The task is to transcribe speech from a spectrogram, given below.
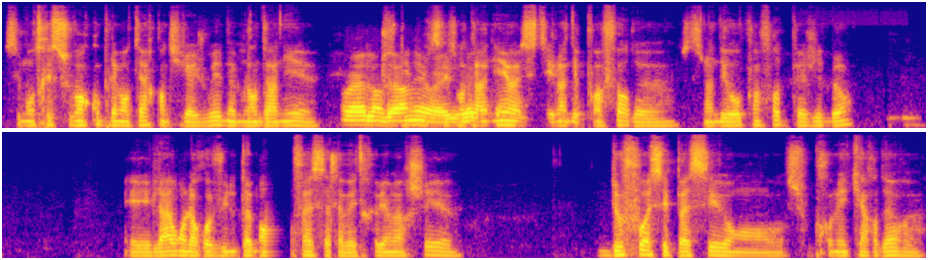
s'est montré souvent complémentaire quand il a joué, même l'an dernier. Ouais, l'an dernier, ouais, dernier, c'était l'un des points forts de, c'était l'un des hauts points forts de PSG de Blanc. Et là, on l'a revu notamment face à ça avait très bien marché. Deux fois, c'est passé en, sur le premier quart d'heure.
